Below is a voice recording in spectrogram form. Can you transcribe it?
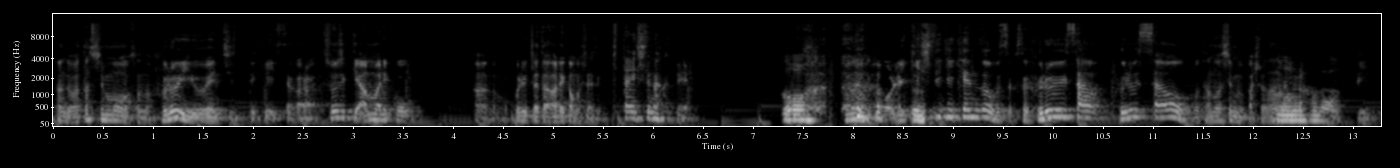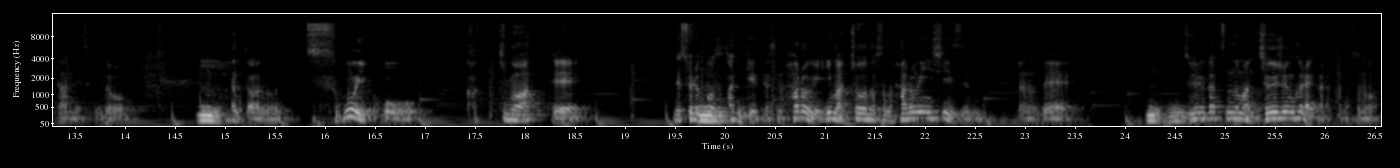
なんで私もその古い遊園地って聞いてたから、正直あんまりこう、あの、これ言っちゃったらあれかもしれないですけど、期待してなくて、おなんかこう 歴史的建造物、古さ、古さをこう楽しむ場所なのかなって行ったんですけど、うん。なんとあの、すごいこう、活気もあって、で、それこそさっき言ったそのハロウィン、今ちょうどそのハロウィンシーズンなので、うんうん。10月のまあ中旬ぐらいからかな、その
